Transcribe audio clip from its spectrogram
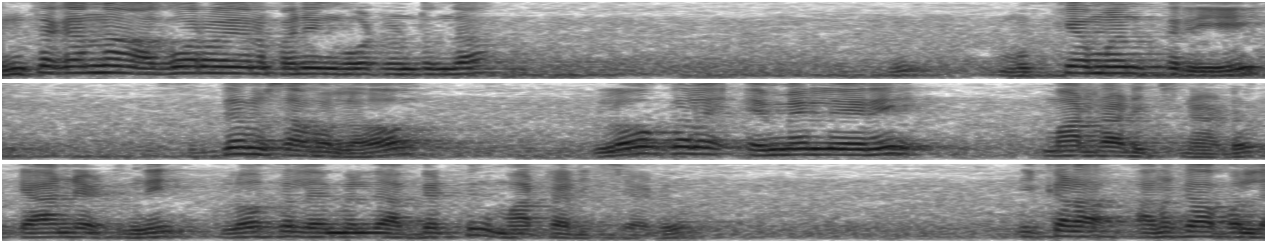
ఇంతకన్నా అగౌరవమైన పని ఇంకోటి ఉంటుందా? ముఖ్యమంత్రి సిద్ధం సభలో లోకల్ ఎమ్మెల్యేని మాట్లాడించినాడు క్యాండిడేట్ని లోకల్ ఎమ్మెల్యే అభ్యర్థిని మాట్లాడించాడు ఇక్కడ అనకాపల్లి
